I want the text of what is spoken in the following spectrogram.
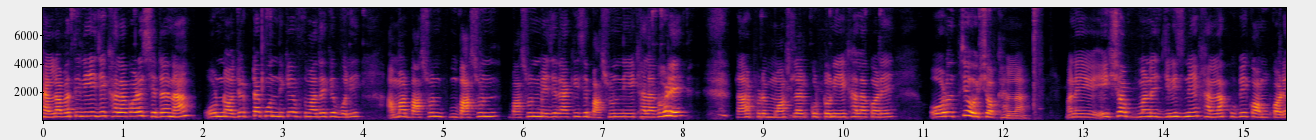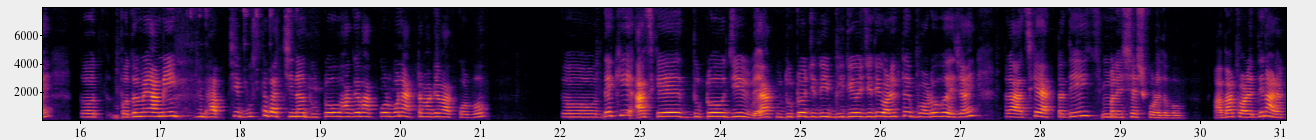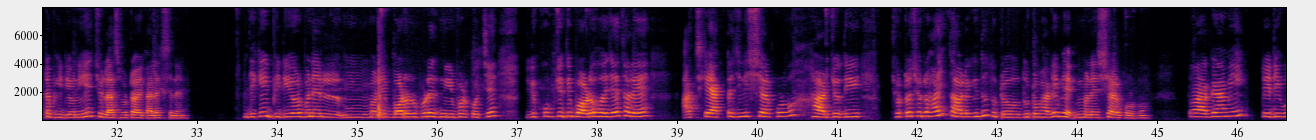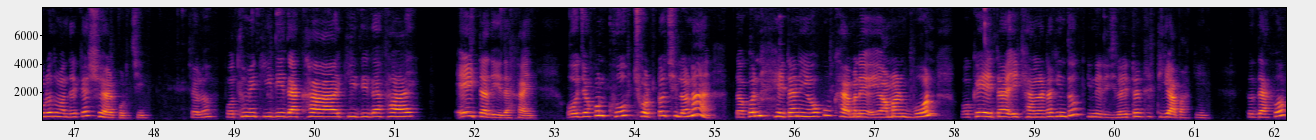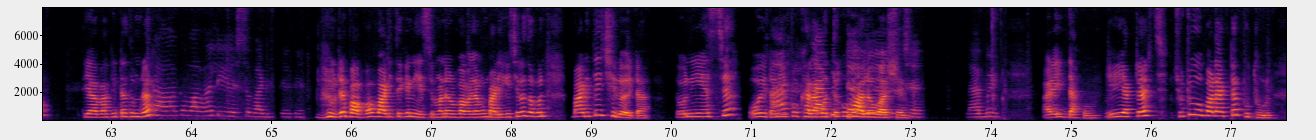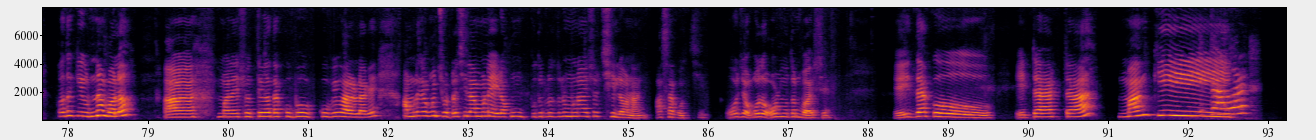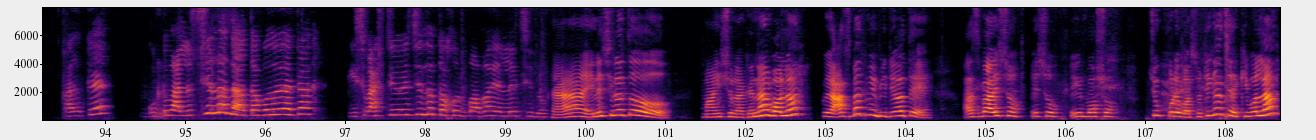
খেলনাপাতি নিয়ে যে খেলা করে সেটা না। ওর নজরটা কোন দিকে তোমাদেরকে বলি? আমার বাসন বাসন বাসন মেজে রাখি, সে বাসন নিয়ে খেলা করে। তারপরে মশলার কোটো নিয়ে খেলা করে। ওর হচ্ছে ওইসব খেলনা। মানে এইসব মানে জিনিস নিয়ে খেলনা খুবই কম করে। তো প্রথমে আমি ভাবছি, বুঝতে পারছি না, দুটো ভাগে ভাগ করব না, একটা ভাগে ভাগ করব? তো দেখি আজকে দুটো যে এক, দুটো যদি ভিডিও যদি অনেকটাই বড় হয়ে যায়, তাহলে আজকে একটা দিয়েই মানে শেষ করে দেবো। আবার পরের দিন আর একটা ভিডিও নিয়ে চলে আসব টয় কালেকশানে দেখি ভিডিওর মানে মানে বড়োর উপরে নির্ভর করছে। যদি খুব যদি বড় হয়ে যায়, তাহলে আজকে একটা জিনিস শেয়ার করব। আর যদি ছোট ছোট হয়, তাহলে কিন্তু দুটো দুটো ভাগে মানে শেয়ার করব। তো আগে আমি টেডিগুলো তোমাদেরকে শেয়ার করছি। চলো, প্রথমে কি দিয়ে দেখায়, কি দিয়ে দেখায়? এইটা দিয়ে দেখায় ও যখন খুব ছোট্ট ছিল না তখন এটা নিয়েও খুব মানে আমার বোন ওকে এটা এই খেলনাটা কিন্তু কিনে দিয়েছিল। এটা একটা টিয়া পাখি। তো দেখো টিয়া পাখিটা তোমরা ওটা বাবা বাড়ি থেকে নিয়ে এসেছিল। মানে ওর বাবা যখন বাড়ি গিয়েছিল তখন বাড়িতেই ছিল এটা। তো ও নিয়ে এসছে। ও এটা নিয়ে খুব খেলা করতে খুব ভালোবাসে। আর এই দেখো এই একটা ছোটো পাড়া একটা পুতুল। কত কিউট না বলো? মানে সত্যি কথা খুব খুবই ভালো লাগে। আমরা যখন ছোট ছিলাম মানে এরকম পুতুল টুতুল মনে হয় সব ছিল না আশা করছি। ও ওর মতন বয়সে। এই দেখো এটা একটা মাংকি। কালকে গুড্ডু ভালো ছিল না তখন একটা ক্রিসমাস ট্রি হয়েছিল তখন বাবা এনেছিল। হ্যাঁ এনেছিল তো। মাই সোনাকে না বলো। কই আসবা তুমি ভিডিওতে? আসবা এসো এসো এই বসো। চুপ করে বসো ঠিক আছে? কি বললাম?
